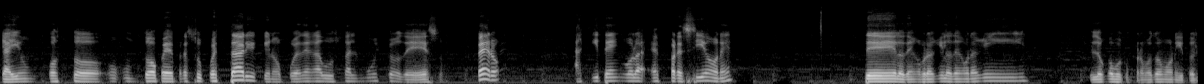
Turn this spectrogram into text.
que hay un costo, un tope presupuestario y que no pueden abusar mucho de eso. Pero Aquí tengo las expresiones de. Lo tengo por aquí, lo tengo por aquí. Y luego voy a comprarme otro monitor.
